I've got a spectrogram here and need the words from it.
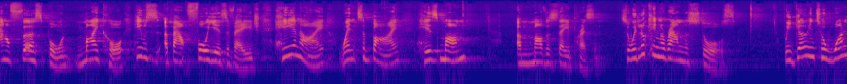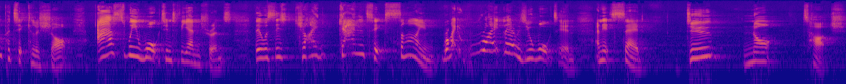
our firstborn, Michael, he was about four years of age, he and I went to buy his mum a Mother's Day present. So we're looking around the stores. We go into one particular shop. As we walked into the entrance, there was this gigantic sign right, right there as you walked in. And it said, Do not touch.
